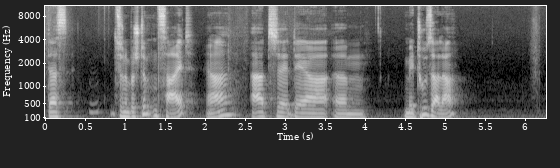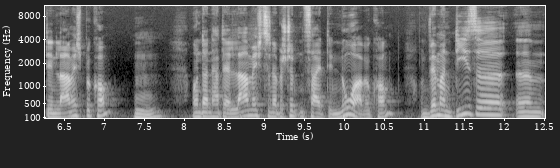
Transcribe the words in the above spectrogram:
dass zu einer bestimmten Zeit ja, hat äh, der ähm, Methuselah den Lamech bekommen. Und dann hat der Lamech zu einer bestimmten Zeit den Noah bekommen. Und wenn man diese ähm,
